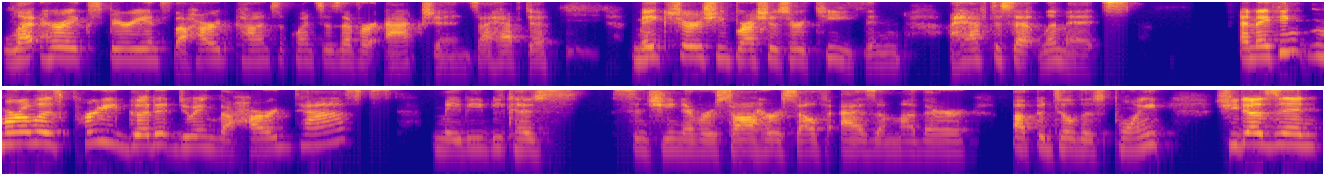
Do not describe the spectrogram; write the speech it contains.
let her experience the hard consequences of her actions. I have to make sure she brushes her teeth, and I have to set limits. And I think Marilla is pretty good at doing the hard tasks, maybe because since she never saw herself as a mother up until this point. She doesn't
